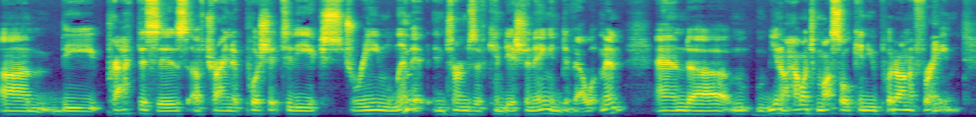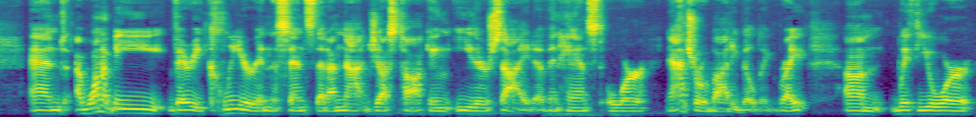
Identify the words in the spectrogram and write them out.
um, the practices of trying to push it to the extreme limit in terms of conditioning and development and uh, you know how much muscle can you put on a frame and I want to be very clear in the sense that I'm not just talking either side of enhanced or natural bodybuilding, right? Um, with your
